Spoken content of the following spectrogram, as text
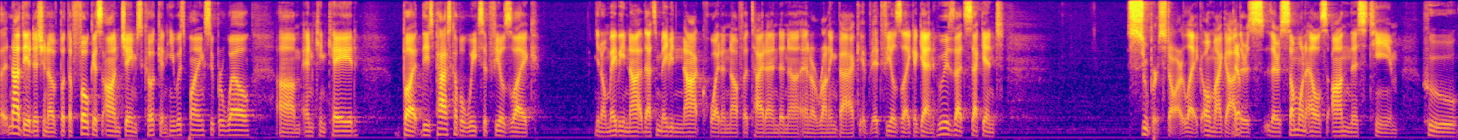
uh, not the addition of, but the focus on James Cook, and he was playing super well, um, and Kincaid. But these past couple weeks, it feels like you know, maybe not. That's maybe not quite enough a tight end and a, and a running back. It, it feels like again, who is that second superstar? Like, oh my God, yep. there's there's someone else on this team who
